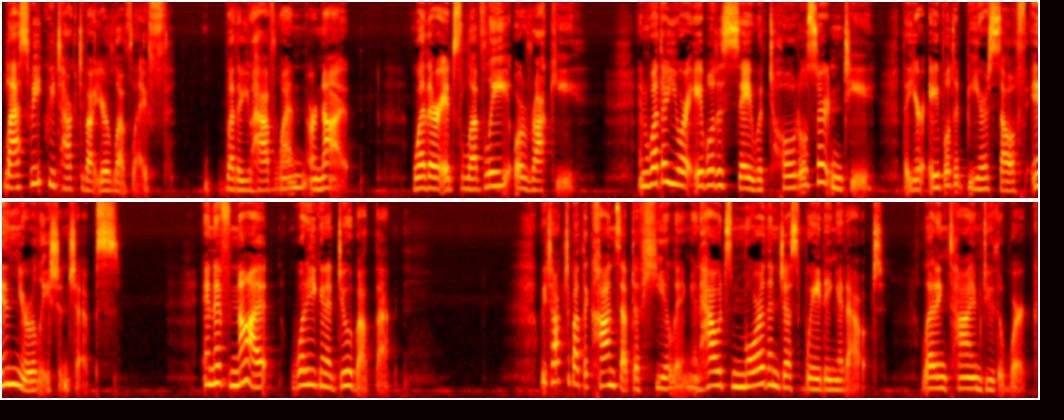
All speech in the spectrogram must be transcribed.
Last week, we talked about your love life, whether you have one or not whether it's lovely or rocky, and whether you are able to say with total certainty that you're able to be yourself in your relationships. And if not, what are you going to do about that? We talked about the concept of healing and how it's more than just waiting it out, letting time do the work,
